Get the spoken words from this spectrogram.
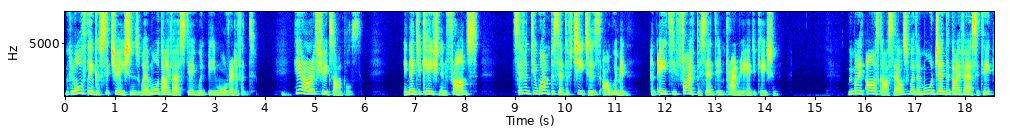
we can all think of situations where more diversity would be more relevant. Here are a few examples. In education in France, 71% of teachers are women and 85% in primary education. We might ask ourselves whether more gender diversity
